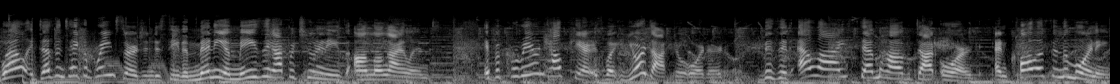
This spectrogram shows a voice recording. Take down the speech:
Well, it doesn't take a brain surgeon to see the many amazing opportunities on Long Island. If a career in healthcare is what your doctor ordered, visit listemhub.org and call us in the morning.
